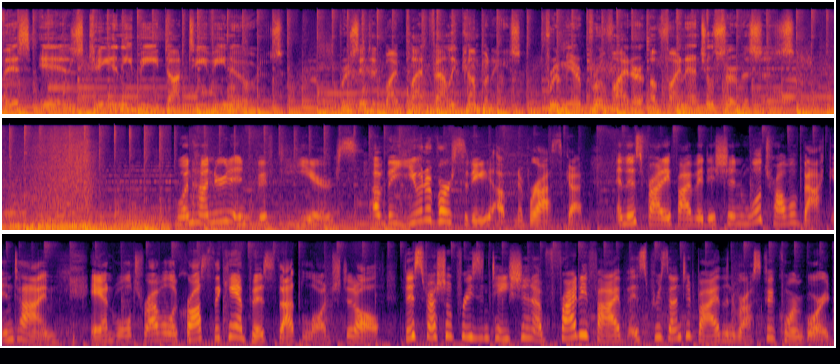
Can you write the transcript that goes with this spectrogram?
this is KNEB.TV News. Presented by Platte Valley Companies, premier provider of financial services. 150 years of the University of Nebraska. In this Friday 5 edition, we'll travel back in time. And we'll travel across the campus that launched it all. This special presentation of Friday 5 is presented by the Nebraska Corn Board.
